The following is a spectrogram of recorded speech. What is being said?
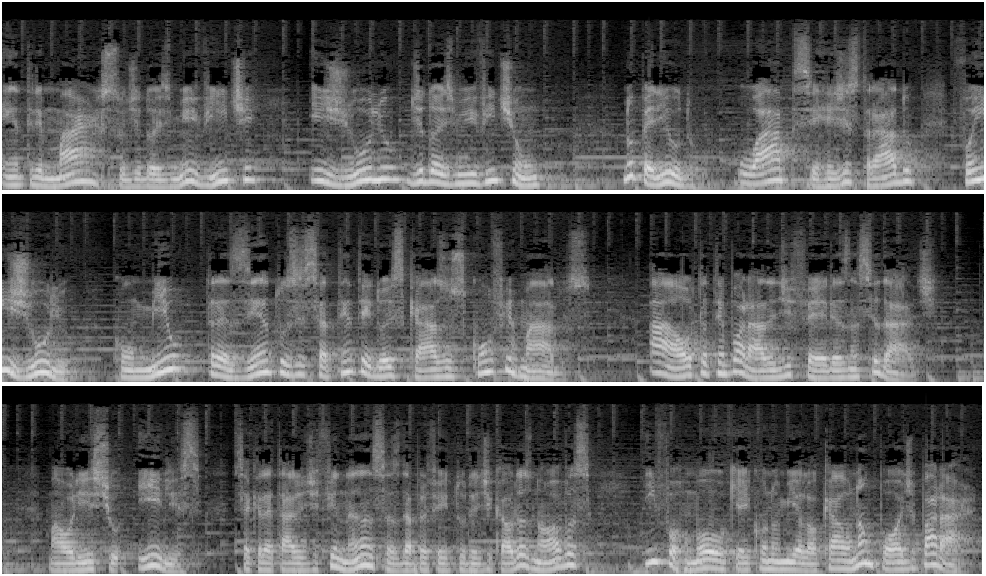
entre março de 2020 e julho de 2021. No período, o ápice registrado foi em julho, com 1.372 casos confirmados, a alta temporada de férias na cidade. Maurício Illes, secretário de Finanças da Prefeitura de Caldas Novas, informou que a economia local não pode parar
